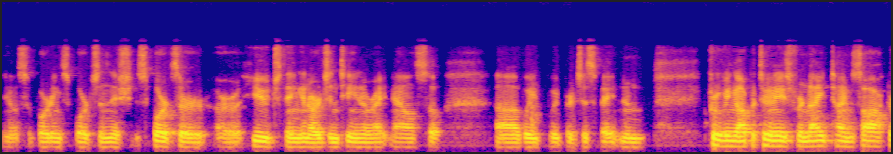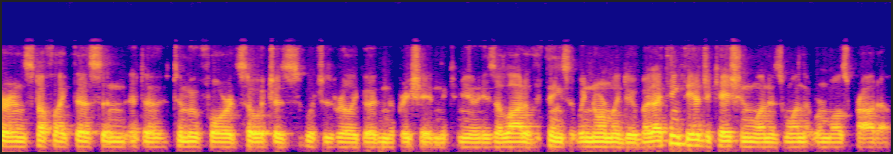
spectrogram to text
you know supporting sports initiatives. Sports are, are a huge thing in Argentina right now. So uh, we we participate in improving opportunities for nighttime soccer and stuff like this and to, to move forward so which is which is really good and appreciated in the communities a lot of the things that we normally do but i think the education one is one that we're most proud of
